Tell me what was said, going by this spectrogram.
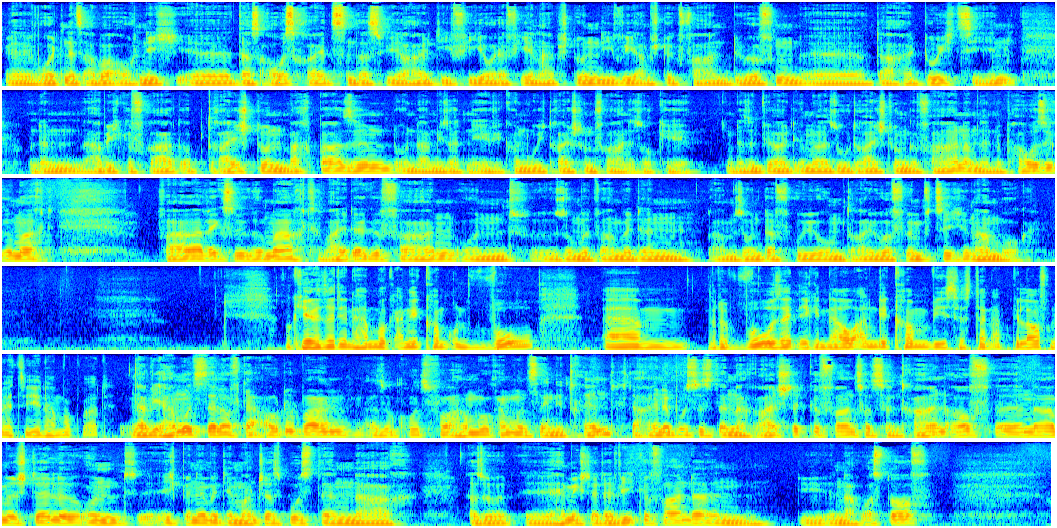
Wir wollten jetzt aber auch nicht äh, das ausreizen, dass wir halt die vier oder viereinhalb Stunden, die wir am Stück fahren dürfen, äh, da halt durchziehen. Und dann habe ich gefragt, ob drei Stunden machbar sind. Und da haben die gesagt, nee, wir können ruhig drei Stunden fahren, ist okay. Und da sind wir halt immer so drei Stunden gefahren, haben dann eine Pause gemacht, Fahrerwechsel gemacht, weitergefahren und äh, somit waren wir dann am Sonntag früh um 3.50 Uhr in Hamburg. Okay, dann seid ihr in Hamburg angekommen und wo ähm, oder wo seid ihr genau angekommen? Wie ist das dann abgelaufen, als ihr in Hamburg wart? Na, wir haben uns dann auf der Autobahn, also kurz vor Hamburg, haben wir uns dann getrennt. Der eine Bus ist dann nach Rahlstedt gefahren, zur zentralen Aufnahmestelle. Und ich bin dann mit dem Mannschaftsbus dann nach, also äh, Hemmingstädter Weg gefahren, da in die, nach Ostdorf.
